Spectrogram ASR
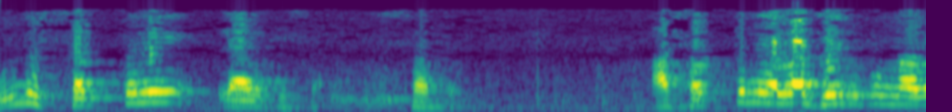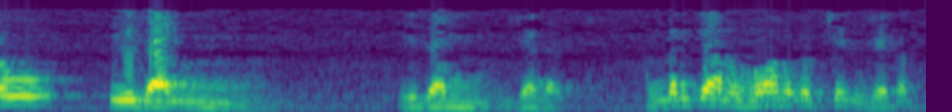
ముందు సత్తుని లేవతీశారు సత్ ఆ సత్తుని ఎలా చేరుకున్నారు? ఇదం. ఇదం జగత్. అందరికీ అనుభవానికి వచ్చేది జగత్.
